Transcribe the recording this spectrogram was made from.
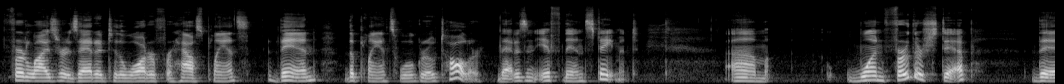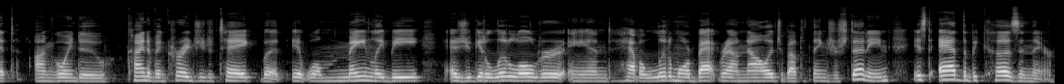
fertilizer is added to the water for house plants, then the plants will grow taller. That is an if-then statement. Um, one further step that I'm going to kind of encourage you to take, but it will mainly be as you get a little older and have a little more background knowledge about the things you're studying, is to add the because in there.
